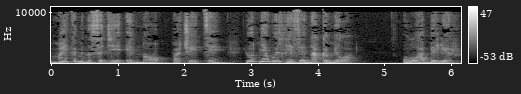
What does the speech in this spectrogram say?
майка ми насъди едно пачейце и от него излезе една камила. Ола Билир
